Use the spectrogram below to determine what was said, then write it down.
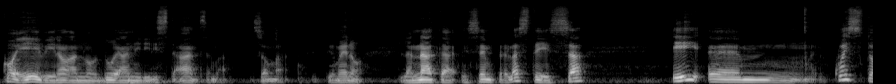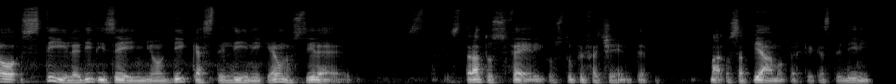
coevi, no? hanno due anni di distanza, ma insomma più o meno l'annata è sempre la stessa, e ehm, questo stile di disegno di Castellini, che è uno stile stratosferico, stupefacente, ma lo sappiamo perché Castellini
